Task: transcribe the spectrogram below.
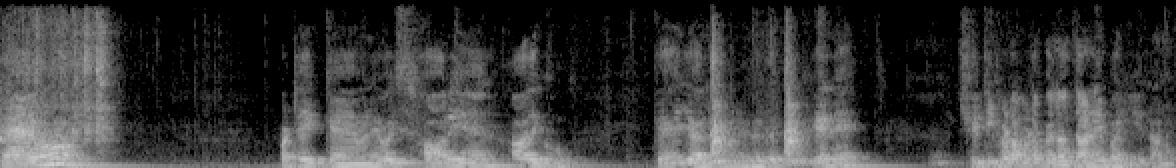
ਕੈਮ ਪੱਠੇ ਕੈਮ ਨੇ ਬਾਈ, ਸਾਰੇ ਐਨ ਆ ਦੇਖੋ। ਕਹੇ ਜਾ ਰਹੇ ਨੇ ਫਿਰਦੇ ਭੁੱਖੇ ਨੇ। ਛੇਤੀ ਫਟਾਫਟ ਪਹਿਲਾਂ ਦਾਣੇ ਪਾਈਏ ਇਹਨਾਂ ਨੂੰ।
